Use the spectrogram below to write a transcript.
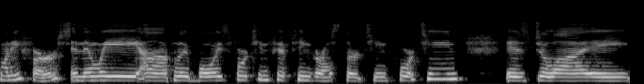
21st and then we uh, for the boys 14 15 girls 13 14 is July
